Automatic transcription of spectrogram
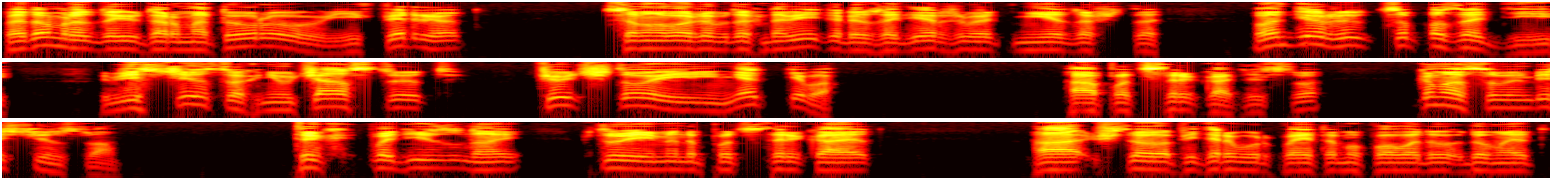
потом раздают арматуру и вперед. Самого же вдохновителя задерживать не за что. Он держится позади, в бесчинствах не участвует, чуть что и нет его. А подстрекательство к массовым бесчинствам? Так поди знай, кто именно подстрекает. А что Петербург по этому поводу думает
